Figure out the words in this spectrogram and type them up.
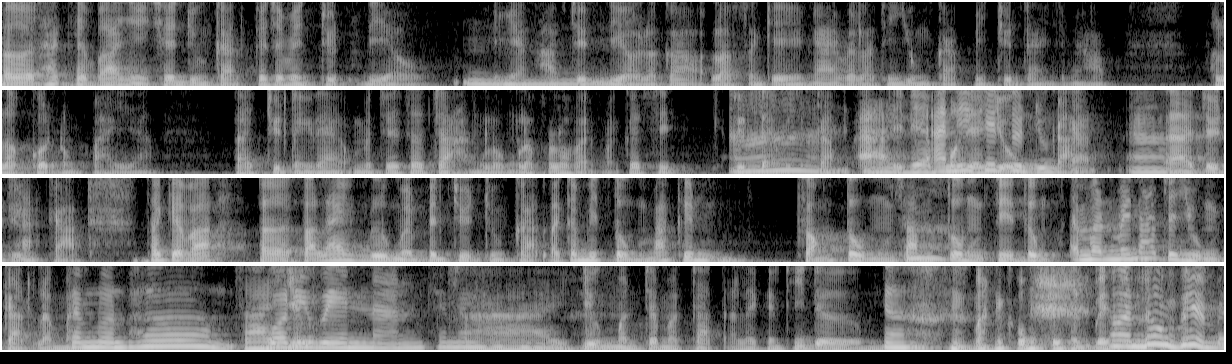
เออถ้าเกิดว่าอย่างเช่นยุงกัดก็จะเป็นจุดเดียวอืมอย่างเงี้ยครับจุดเดียวแล้วก็เราสังเกตง่ายๆเวลาที่ยุงกัดมีจุดแดงใช่ไหมครับพอเรากดลงไปอะเอ่อ จุดแดงๆมันก็จะจางลงแล้วพอเราแบบมันก็สิบจุดแดงมันจะกลับอะไอเนี้ยอันนี้พวกคือเยจุดยุงกัดอ่าอ่าจุดยุงกัด ถ้าเกิดว่าเออตอนแรกดูเหมือนเป็นจุดยุงกัด แล้วก็มีตุ่มมากขึ้นสองตุ่มสามตุ่มสี่ตุ่มไอ้มันไม่น่าจะยุงกัดแล้วมั้ยจำนวนเพิ่มใช่บริเวณนั้นใช่ไหมใช่คะยุงมันจะมากัดอะไรกันที่เดิมเออมันคงเปลี่ยนไปมันต้องเปลี่ยนไป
